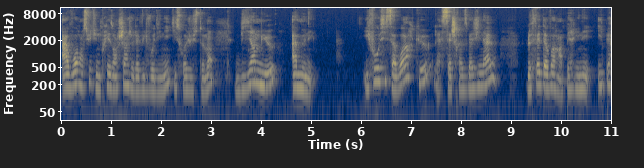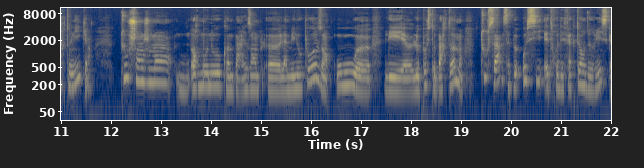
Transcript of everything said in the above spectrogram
avoir ensuite une prise en charge de la vulvodynie qui soit justement bien mieux amenée. Il faut aussi savoir que la sécheresse vaginale, le fait d'avoir un périnée hypertonique, tout changement hormonaux comme par exemple euh, la ménopause ou euh, euh, le postpartum, tout ça, ça peut aussi être des facteurs de risque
